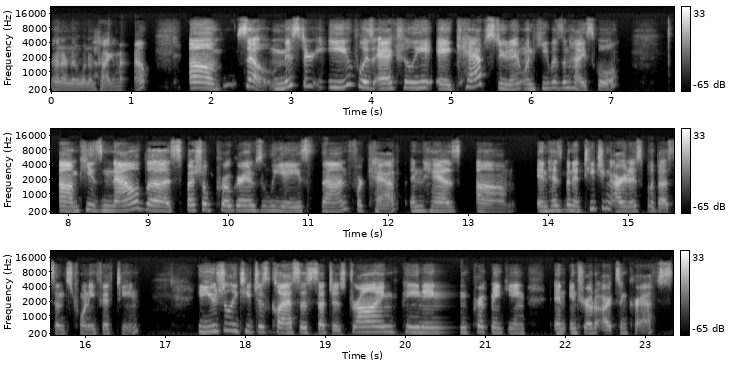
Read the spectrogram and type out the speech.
I don't know what I'm talking about. Um, so Mr. Eve was actually a CAP student when he was in high school. Um, he is now the special programs liaison for CAP and has um, and has been a teaching artist with us since 2015. He usually teaches classes such as drawing, painting, printmaking, and intro to arts and crafts.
